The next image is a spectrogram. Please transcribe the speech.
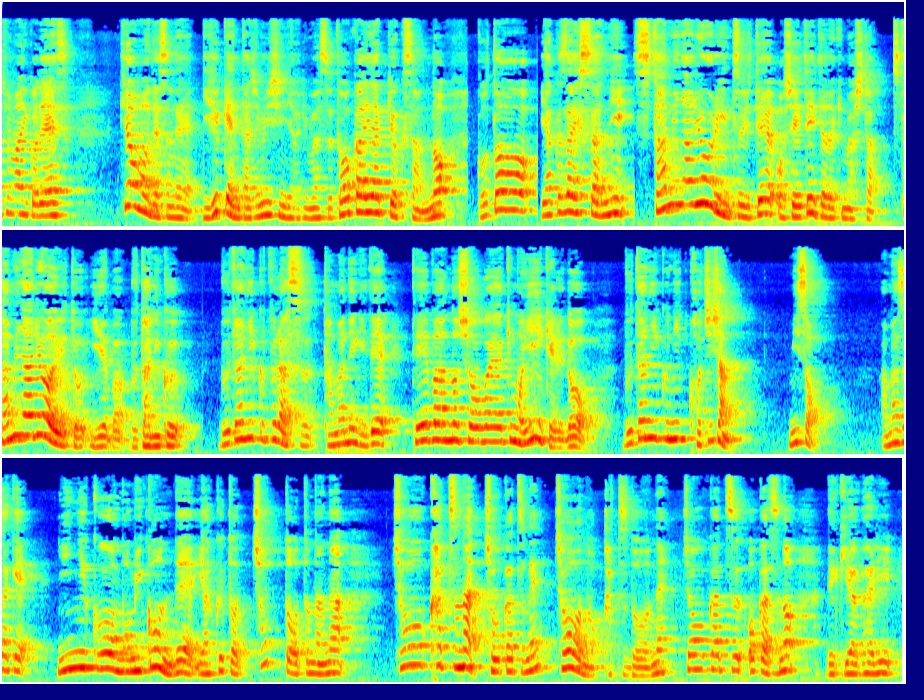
島愛子です。今日もですね、岐阜県多治見市にあります東海薬局さんの後藤薬剤師さんにスタミナ料理について教えていただきました。スタミナ料理といえば豚肉。豚肉プラス玉ねぎで定番の生姜焼きもいいけれど、豚肉にコチュジャン、味噌、甘酒、ニンニクを揉み込んで焼くとちょっと大人な腸活な、腸活ね、腸の活動ね、腸活おかずの出来上がり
